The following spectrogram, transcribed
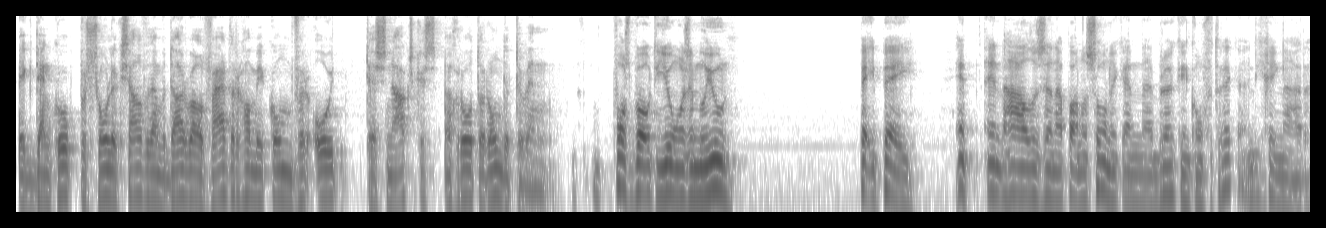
ik denk ook persoonlijk zelf dat we daar wel verder gaan mee komen voor ooit tussen een grote ronde te winnen. Post bood die jongens een miljoen. PP. En, en haalden ze naar Panasonic en uh, Breukink kon vertrekken. En die ging naar, uh,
